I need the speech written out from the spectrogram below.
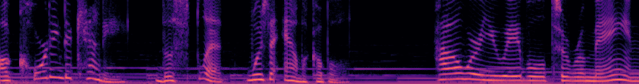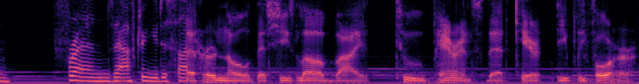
According to Kenny, the split was amicable. How were you able to remain friends after you decided? Let her know that she's loved by two parents that care deeply for her.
